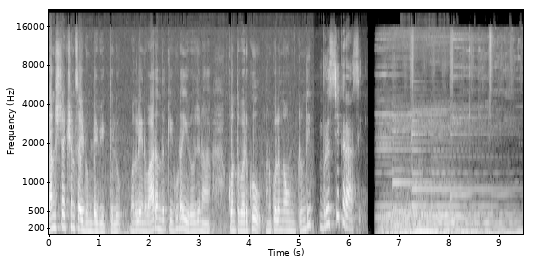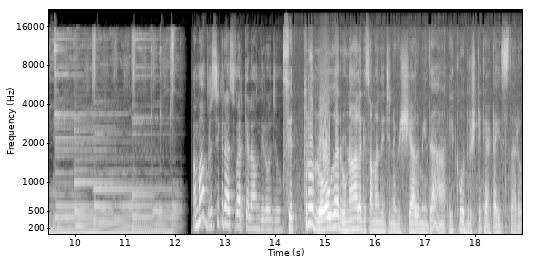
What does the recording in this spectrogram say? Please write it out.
కన్స్ట్రక్షన్ సైడ్ ఉండే వ్యక్తులు మొదలైన వారందరికీ కూడా ఈ రోజున కొంతవరకు అనుకూలంగా ఉంటుంది. వృశ్చిక రాశి. అమ్మా వృశ్చిక రాశి వారికి ఎలా ఉంది ఈరోజు శత్రు రోగ రుణాలకి సంబంధించిన విషయాల మీద ఎక్కువ దృష్టి కేటాయిస్తారు.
